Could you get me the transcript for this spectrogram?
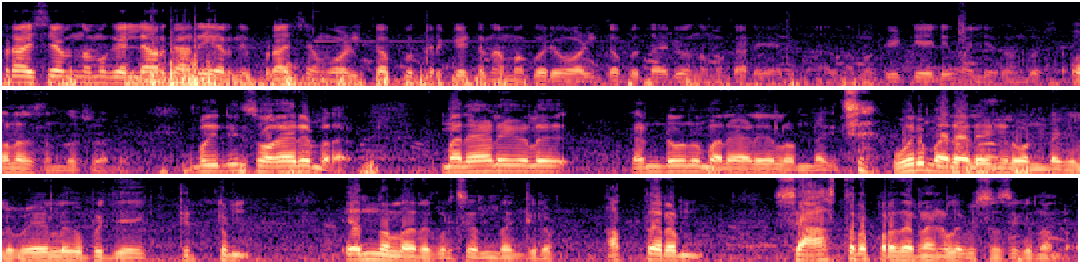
പ്രാവശ്യം നമുക്ക് എല്ലാവർക്കും അറിയാമായിരുന്നു. ഇപ്രാവശ്യം വേൾഡ് കപ്പ് ക്രിക്കറ്റ് നമുക്കൊരു വേൾഡ് കപ്പ് തരുമെന്ന് നമുക്കറിയായിരുന്നു അത് നമുക്ക് കിട്ടിയാലും വലിയ സന്തോഷം. വളരെ സന്തോഷമാണ്. അപ്പോൾ ഇനി സ്വകാര്യം പറയാം. മലയാളികൾ രണ്ട് മൂന്ന് മലയാളികൾ ഉണ്ടെങ്കിൽ ഒരു മലയാളിയെങ്കിലും ഉണ്ടെങ്കിൽ വേൾഡ് കപ്പ് ജയി കിട്ടും എന്നുള്ളതിനെ കുറിച്ച് എന്തെങ്കിലും അത്തരം ശാസ്ത്ര പ്രചരണങ്ങൾ വിശ്വസിക്കുന്നുണ്ടോ?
